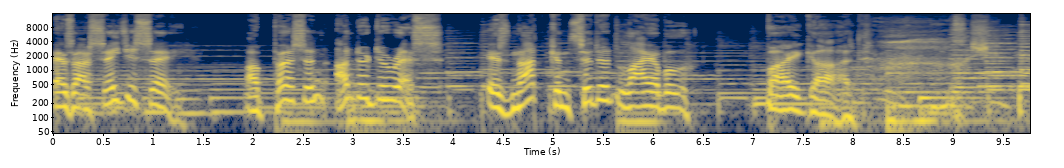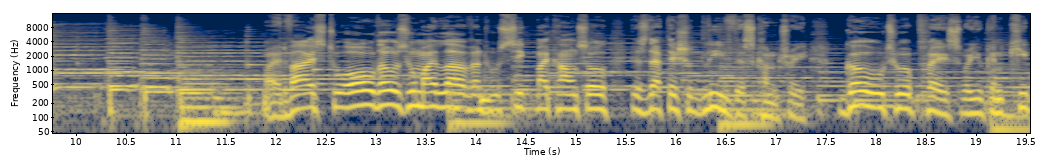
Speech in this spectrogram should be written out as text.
As our sages say, a person under duress is not considered liable by God. advice to all those whom I love and who seek my counsel is that they should leave this country. Go to a place where you can keep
